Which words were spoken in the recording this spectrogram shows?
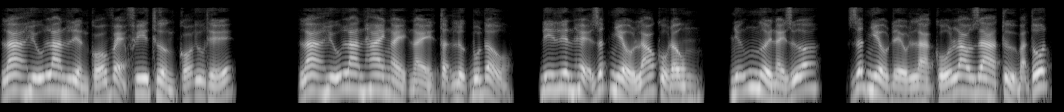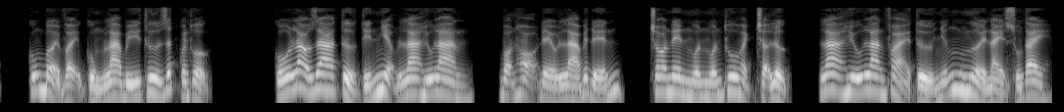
La Hữu Lan liền có vẻ phi thường có ưu thế. La Hữu Lan hai ngày này tận lực buôn đầu, đi liên hệ rất nhiều lão cổ đông, những người này giữa, rất nhiều đều là cố lao gia tử bạn tốt, cũng bởi vậy cùng La Bí Thư rất quen thuộc. Cố lao gia tử tín nhiệm La Hữu Lan, bọn họ đều là biết đến, cho nên muốn muốn thu hoạch trợ lực, La Hữu Lan phải từ những người này xuống tay.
